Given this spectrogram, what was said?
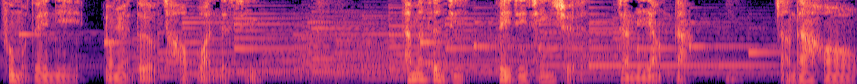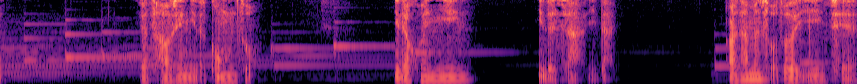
父母对你永远都有操不完的心。他们费尽费尽心血将你养大，长大后又操心你的工作、你的婚姻、你的下一代，而他们所做的一切，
